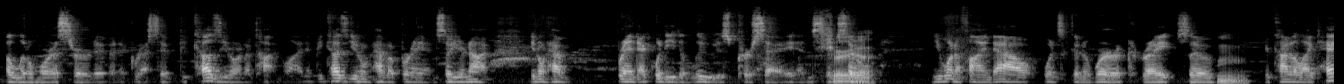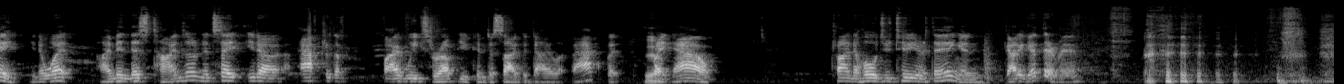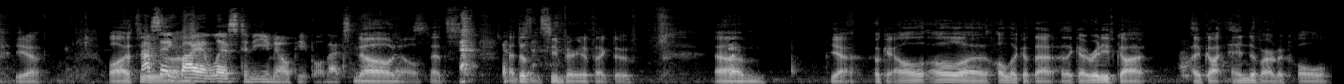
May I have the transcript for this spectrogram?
a little more assertive and aggressive because you're on a timeline and because you don't have a brand, so you're not you don't have brand equity to lose per se, and so, Sure, so yeah. you want to find out what's going to work, right? So Hmm. you're kind of like, hey, you know what? I'm in this time zone, and say, you know, after the five weeks are up, you can decide to dial it back. But Yeah. right now, trying to hold you to your thing, and got to get there, man. Yeah. Well, I have to. Not saying uh, buy a list and email people. That's No, no, that's that doesn't seem very effective. Um, yeah. Okay. I'll I'll uh, I'll look at that. Like I already have got I've got end of article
